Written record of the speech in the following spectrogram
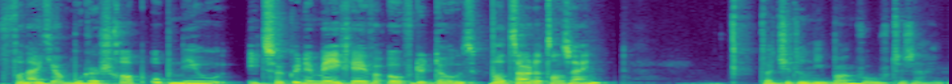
vanuit jouw moederschap opnieuw iets zou kunnen meegeven over de dood, wat zou dat dan zijn? Dat je er niet bang voor hoeft te zijn.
